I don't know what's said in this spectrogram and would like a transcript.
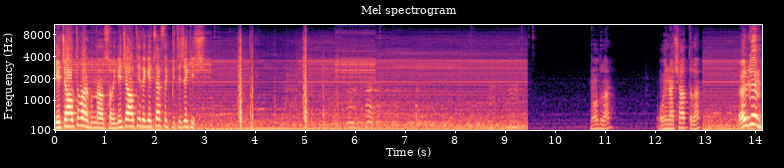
Gece 6 var bundan sonra. Gece 6'yı da geçersek bitecek iş. Ne oldu lan? Oyun aşağı attı lan. Öldüm.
